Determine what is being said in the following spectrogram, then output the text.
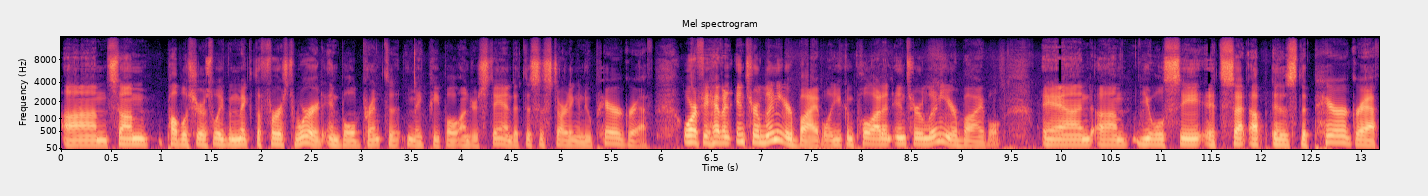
Um, some publishers will even make the first word in bold print to make people understand that this is starting a new paragraph. Or if you have an interlinear Bible, you can pull out an interlinear Bible and um, you will see it's set up as the paragraph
